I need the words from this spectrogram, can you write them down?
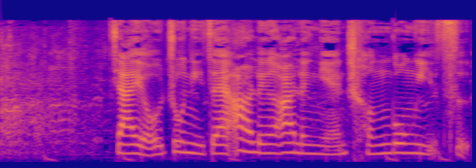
加油，祝你在二零二零年成功一次。”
